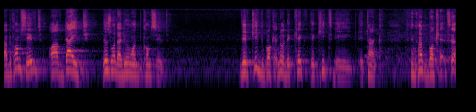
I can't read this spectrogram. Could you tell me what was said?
I've become saved or I've died. Those ones that didn't want to become saved. They've kicked the bucket. No, they kicked, they kicked a, a tank, not bucket.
